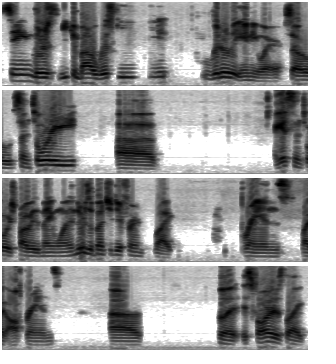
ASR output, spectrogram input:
Seeing there's you can buy whiskey literally anywhere. So Centauri, uh, I guess Suntory is probably the main one. And there's a bunch of different like brands, like off brands. Uh, but as far as like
